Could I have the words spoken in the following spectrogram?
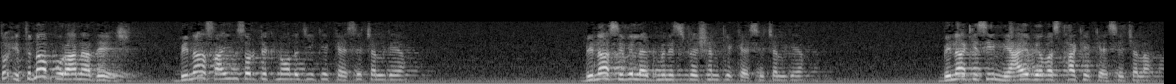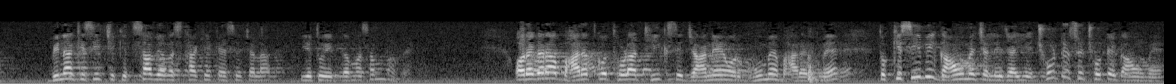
तो इतना पुराना देश बिना साइंस और टेक्नोलॉजी के कैसे चल गया? बिना सिविल एडमिनिस्ट्रेशन के कैसे चल गया? बिना किसी न्याय व्यवस्था के कैसे चला? बिना किसी चिकित्सा व्यवस्था के कैसे चला? ये तो एकदम असंभव है। और अगर आप भारत को थोड़ा ठीक से जाने और घूमे भारत में तो किसी भी गाँव में चले जाइए, छोटे से छोटे गाँव में,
